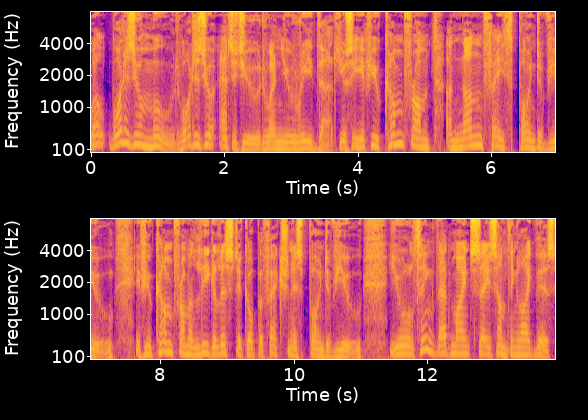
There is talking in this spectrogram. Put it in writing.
Well, what is your mood? What is your attitude when you read that? You see, if you come from a non faith point of view, if you come from a legalistic or perfectionist point of view, you'll think that might say something like this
